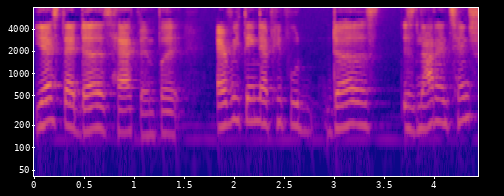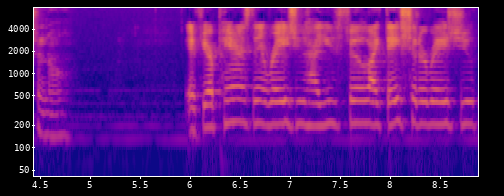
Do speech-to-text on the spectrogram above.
Yes, that does happen, but everything that people does is not intentional. If your parents didn't raise you how you feel like they should have raised you,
